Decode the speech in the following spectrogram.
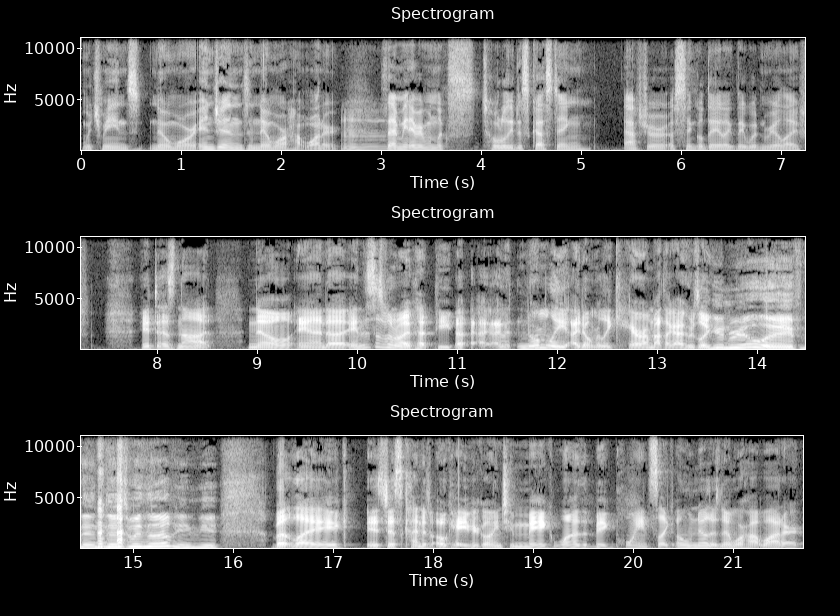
which means no more engines and no more hot water. Mm-hmm. Does that mean everyone looks totally disgusting after a single day like they would in real life? It does not. No, and uh, and this is one of my pet peeves. I, I, I, normally, I don't really care. I'm not that guy who's like, in real life, then this would nothing. me. But like, it's just kind of okay if you're going to make one of the big points, like, oh no, there's no more hot water,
